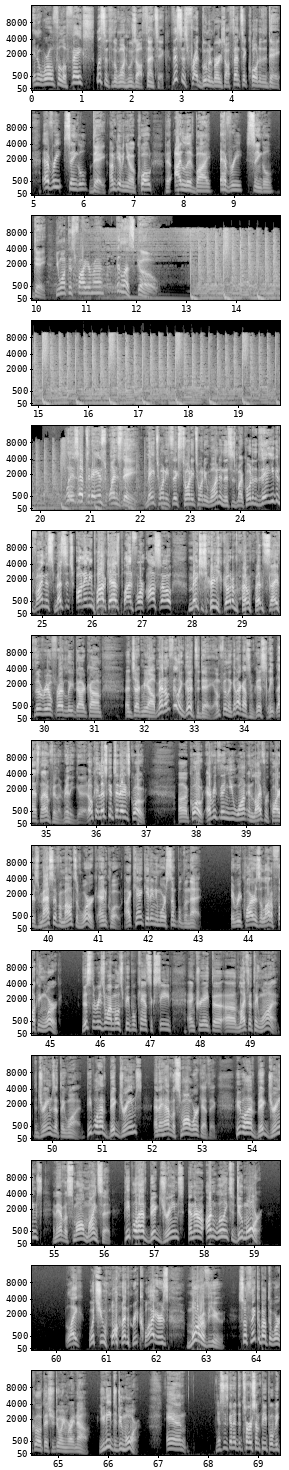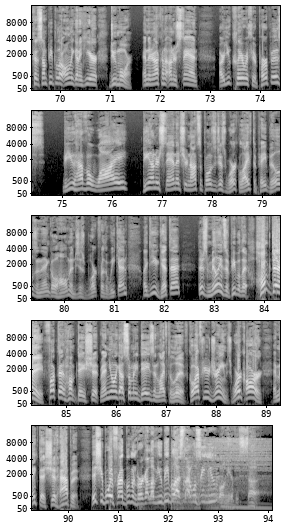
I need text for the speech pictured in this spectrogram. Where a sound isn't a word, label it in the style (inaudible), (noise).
In a world full of fakes, listen to the one who's authentic. This is Fred Blumenberg's authentic quote of the day. Every single day, I'm giving you a quote that I live by every single day. You want this fire, man? Then let's go. What is up? Today is Wednesday, May 26, 2021, and this is my quote of the day. You can find this message on any podcast platform. Also, make (laughs) sure you go to my website, therealfredlee.com, and check me out. Man, I'm feeling good today. I'm feeling good. I got some good sleep last night. I'm feeling really good. Okay, let's get today's quote. Uh, quote, everything you want in life requires massive amounts of work, end quote. I can't get any more simple than that. It requires a lot of fucking work. This is the reason why most people can't succeed and create the uh, life that they want, the dreams that they want. People have big dreams and they have a small work ethic. People have big dreams and they have a small mindset. People have big dreams and they're unwilling to do more. Like, what you (laughs) want requires more of you. So think about the workload that you're doing right now. You need to do more. And this is going to deter some people because some people are only going to hear do more and they're not going to understand are you clear with your purpose? Do you have a why? Do you understand that you're not supposed to just work life to pay bills and then go home and just work for the weekend? Like, do you get that? There's millions of people that hump day. Fuck that hump day shit, man. You only got so many days in life to live. Go after your dreams, work hard, and make that shit happen. It's your boy Fred Blumenberg. I love you. Be blessed. I will see you on the other side.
